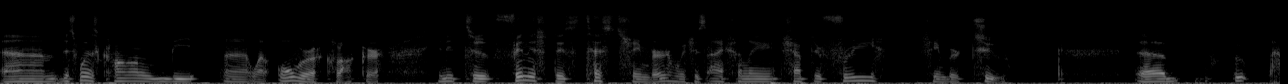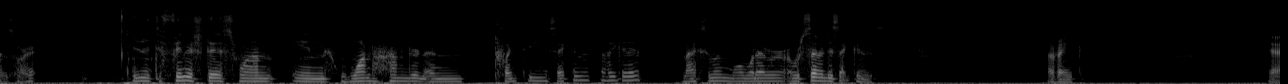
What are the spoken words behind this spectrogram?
Um, this one is called the uh, well Overclocker. You need to finish this test chamber, which is actually chapter 3, chamber 2. Uh, ooh, sorry. You need to finish this one in 120 seconds, I think it is maximum or whatever, or 70 seconds. I think. Yeah.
